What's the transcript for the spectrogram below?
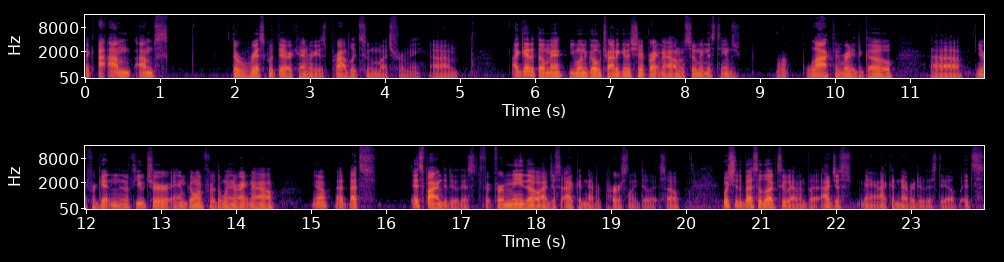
like I, I'm I'm the risk with Derrick Henry is probably too much for me. Um, I get it though, man. You want to go try to get a ship right now. I'm assuming this team's locked and ready to go. Uh, you're forgetting the future and going for the win right now. You know that, that's it's fine to do this. For, for me though, I just I could never personally do it. So wish you the best of luck too, Evan. But I just man, I could never do this deal. It's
